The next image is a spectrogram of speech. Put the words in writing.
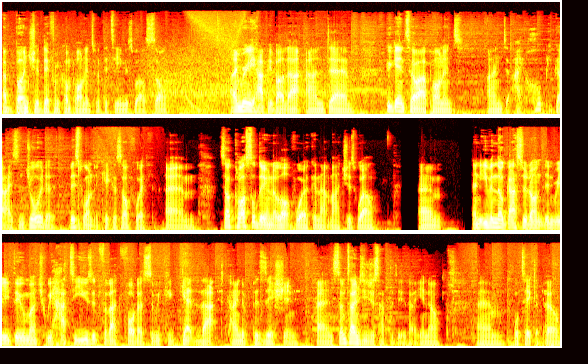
a bunch of different components with the team as well so I'm really happy about that and um, good game to our opponent. And I hope you guys enjoyed it. This one to kick us off with. Um, so Coalossal doing a lot of work in that match as well. Um, and even though Gastrodon didn't really do much, we had to use it for that fodder so we could get that kind of position. And sometimes you just have to do that, you know. Um, we'll take the pill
